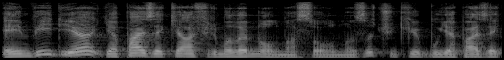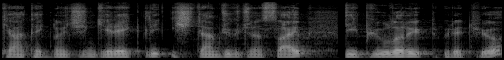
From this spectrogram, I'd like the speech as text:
Nvidia yapay zeka firmalarının olmazsa olmazı. Çünkü bu yapay zeka teknolojinin gerekli işlemci gücüne sahip CPU'ları üretiyor.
